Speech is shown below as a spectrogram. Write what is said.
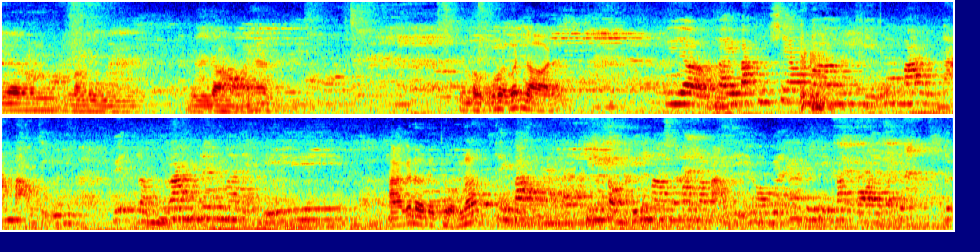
kia mà mình mình đòi hỏi ha. Nhưng mà cũng hơi bất ngờ đấy thì giờ thầy bác Michel mà thì cũng ba Việt Nam bảo chị biết rầm rang nên mà để đi. À cái đợt được thưởng đó. Thầy bác khi tổng khi mà mà, mà bảo chị họ biết thì thầy bác gọi là đức đức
